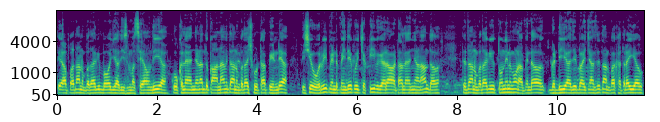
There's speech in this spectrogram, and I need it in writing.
ਤੇ ਆਪਾਂ ਤੁਹਾਨੂੰ ਪਤਾ ਕਿ ਬਹੁਤ ਜ਼ਿਆਦੀ ਸਮੱਸਿਆ ਆਉਂਦੀ ਆ। ਕੁੱਖ ਲੈਣ ਜਾਣਾ ਦੁਕਾਨਾਂ ਵੀ ਤੁਹਾਨੂੰ ਪਤਾ ਛੋਟਾ ਪਿੰਡ ਆ। ਪਿੱਛੇ ਹੋਰ ਵੀ ਪਿੰਡ ਪੈਂਦੇ ਕੋਈ ਚੱਕੀ ਵਗੈਰਾ ਆਟਾ ਲੈਣ ਜਾਣਾ ਹੁੰਦਾ ਵਾ। ਤੇ ਤੁਹਾਨੂੰ ਪਤਾ ਕਿ ਉੱਤੋਂ ਦੀ ਲੰਘਾਉਣਾ ਪੈਂਦਾ ਗੱਡੀ ਆ ਜੇ ਬਾਈ ਚਾਂਸ ਤੇ ਤੁਹਾਨੂੰ ਪਤਾ ਖਤਰਾ ਹੀ ਆ ਉਹ।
